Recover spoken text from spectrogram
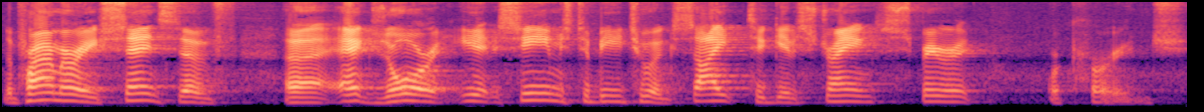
The primary sense of uh, exhort it seems to be to excite, to give strength, spirit, or courage.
